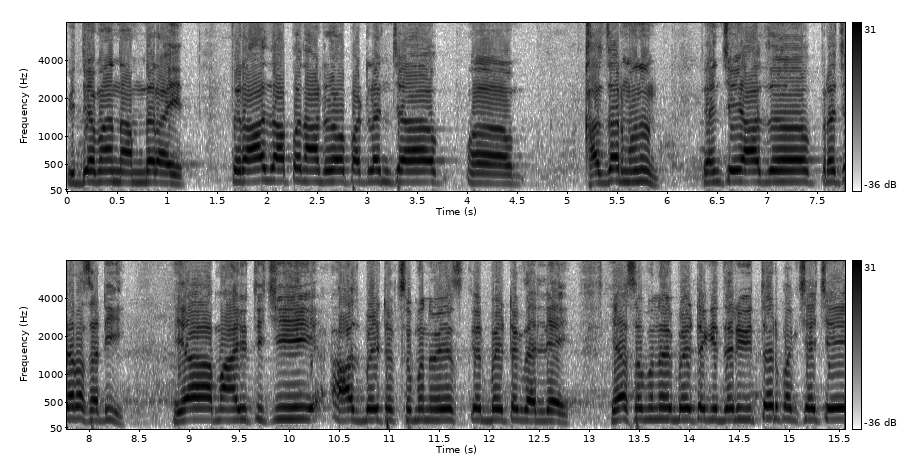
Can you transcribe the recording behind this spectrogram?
विद्यमान आमदार आहेत. तर आज आपण आढळराव पाटलांच्या खासदार म्हणून त्यांचे आज प्रचारासाठी या महायुतीची आज बैठक समन्वयस्कर बैठक झालेली आहे. या समन्वय बैठकीत जरी इतर पक्षाचे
